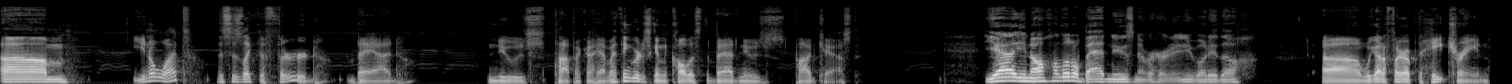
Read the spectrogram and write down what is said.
Um, you know what? This is like the third bad news topic I have. I think we're just going to call this the bad news podcast. Yeah, you know, a little bad news never hurt anybody though. Uh, we got to fire up the hate train.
